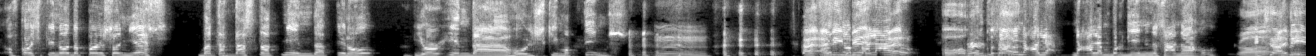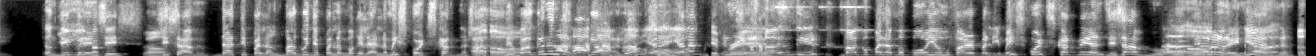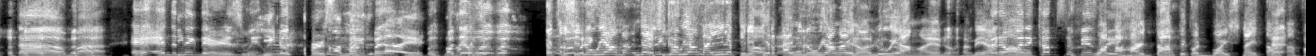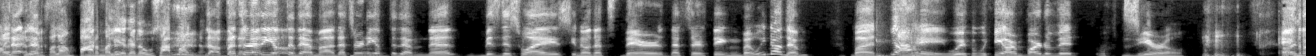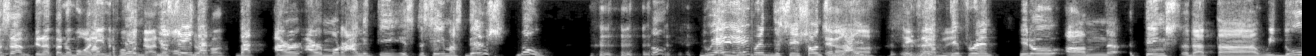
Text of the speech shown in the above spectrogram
of course, if you know the person, yes, but that does not mean that you know you're in the whole scheme of things. Mm. I, I mean, balato. I- Oo, Per- kung sana nakala, naka-Lamborghini na sana ako. oh, I Exactly. mean, Ang difference is, Oh. si Sam, dati pa lang, bago niya pa lang makilala, may sports car na siya. Oo. Di ba? Ganun talaga. no? yan, yan ang difference. Hindi, hindi, bago pa lang mabuo yung family, may sports car na yan si Sam. Oh, Hindi Oo. mo rin yan. Uh, tama. And, and the thing there is, we, we know personally, but, but, but then, we, we, Ito si Luyang, hindi, si Luyang mainit. Tinitira tayo ni Luyang ngayon. Oh. Luyang, ayun oh. Sabi niya, pero wow. when it comes to business, What a hard topic on Boys Night Out. That- ah, 5 that- p.m. pa lang. Para mali agad ang usapan. ah. That's already up to them. Ah, that's already up to them. business wise, you know, that's their that's their thing. But we know them. But Yeah. hey, we we aren't part of it. Zero. Oh, ito, Sam, tinatanong mo kanina kung And magkano you say that, account. that our, our morality is the same as theirs? No. no? We have different decisions in life. uh, We have different, you know, um, things that uh, we do,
